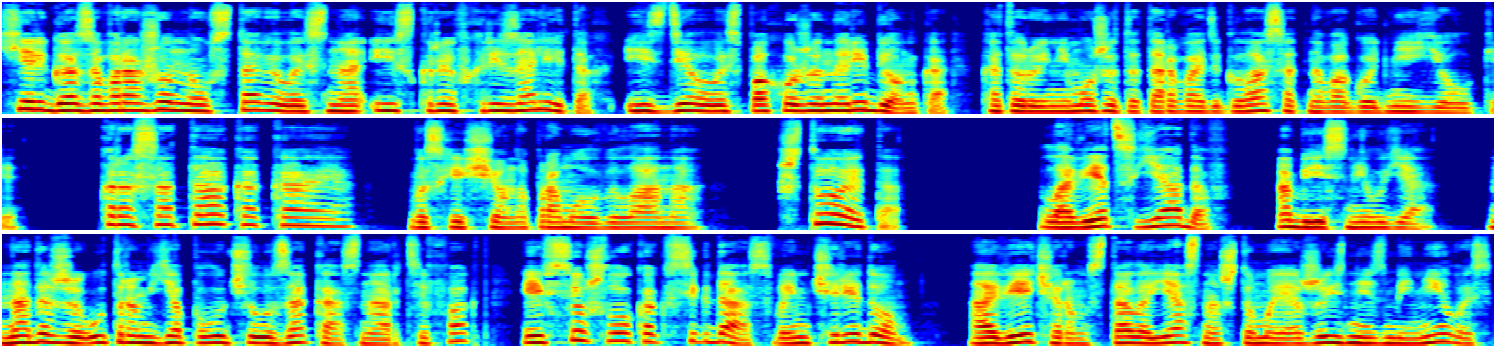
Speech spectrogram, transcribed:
Хельга завороженно уставилась на искры в хризолитах и сделалась похожа на ребенка, который не может оторвать глаз от новогодней елки. «Красота какая!» — восхищенно промолвила она. «Что это?» «Ловец ядов», — объяснил я. «Надо же, утром я получил заказ на артефакт, и все шло, как всегда, своим чередом. А вечером стало ясно, что моя жизнь изменилась,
